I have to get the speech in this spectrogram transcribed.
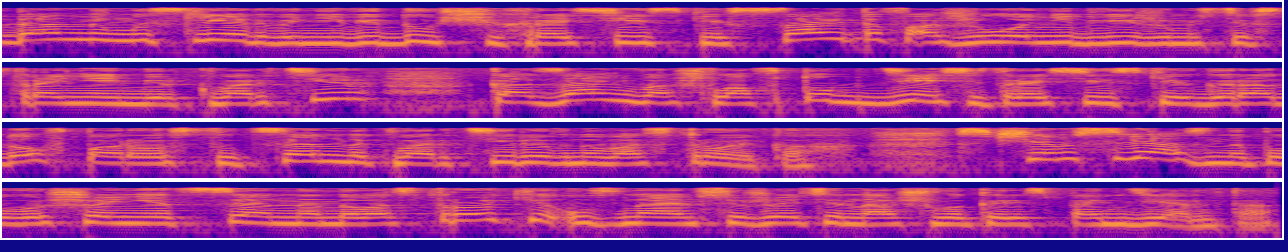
По данным исследований ведущих российских сайтов о жилой недвижимости в стране «Мир квартир», Казань вошла в топ-10 российских городов по росту цен на квартиры в новостройках. С чем связано повышение цен на новостройки, узнаем в сюжете нашего корреспондента.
